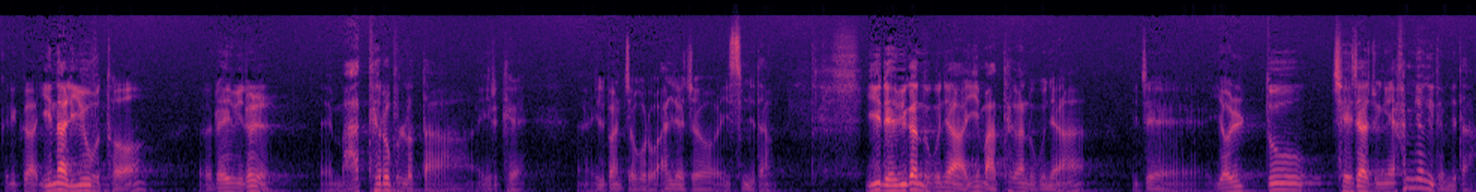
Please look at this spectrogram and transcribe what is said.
그러니까 이날 이후부터 레위를 마태로 불렀다 이렇게 일반적으로 알려져 있습니다. 이 레위가 누구냐, 이 마태가 누구냐, 이제 열두 제자 중에 한 명이 됩니다.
